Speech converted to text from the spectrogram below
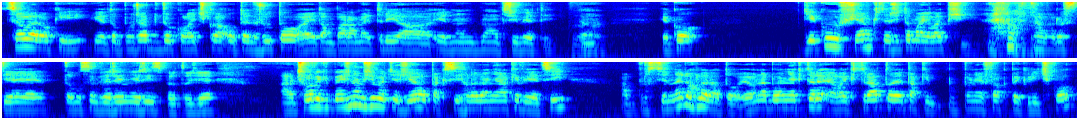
celé roky je to pořád do kolečka, otevřu to a je tam parametry a jedna na tři věty. Mm. Jo. Mhm. Jako děkuji všem, kteří to mají lepší. to prostě, to musím veřejně říct, protože a člověk v běžném životě, že jo, tak si hledá nějaké věci a prostě nedohledá to, jo, nebo některé elektra, to je taky úplně fakt peklíčko,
